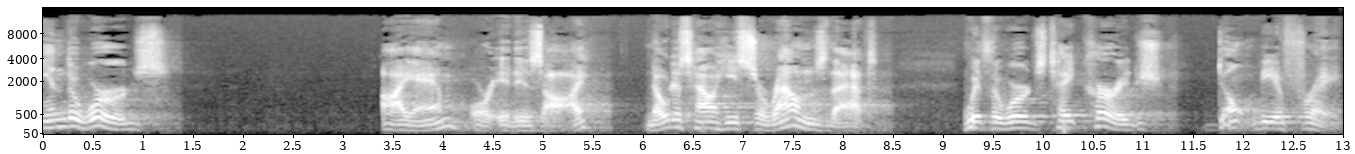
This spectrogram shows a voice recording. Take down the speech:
in the words, I am, or it is I, Notice how he surrounds that with the words, Take courage, don't be afraid.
